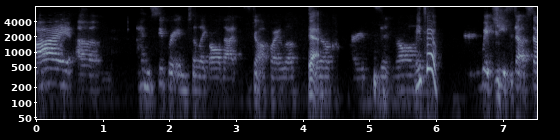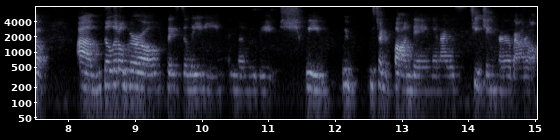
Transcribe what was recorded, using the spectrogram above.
I um I'm super into like all that stuff. I love Yeah. tarot cards and all Me too. witchy stuff. So um the little girl who plays Delaney in the movie. sh- We we we started bonding, and I was teaching her about all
